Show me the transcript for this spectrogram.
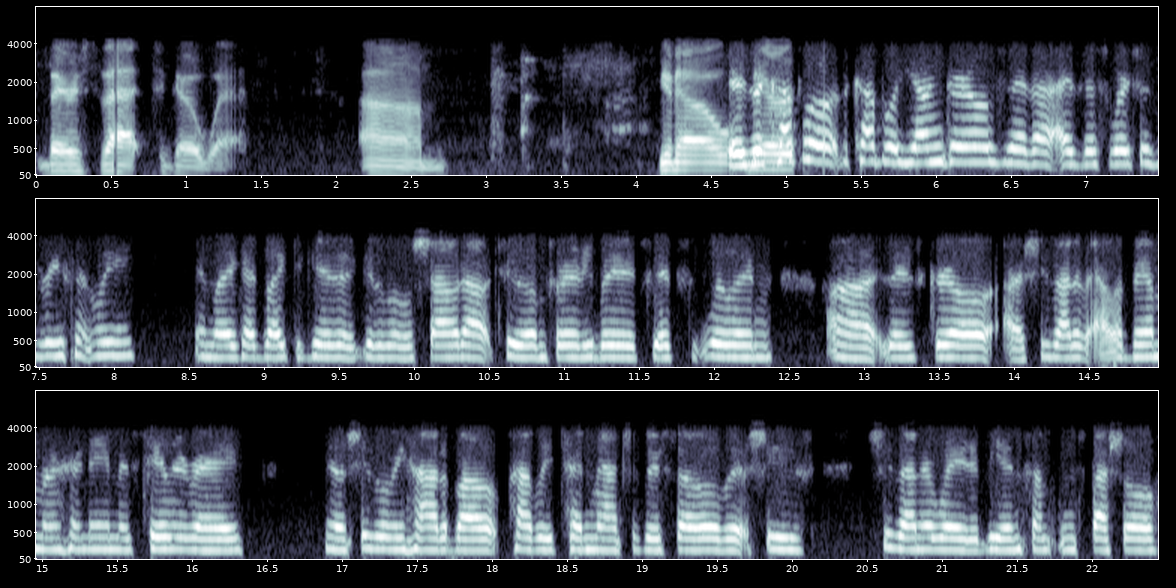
there's that to go with. Um, you know, There's a couple a couple of young girls that uh, I just worked with recently, and like I'd like to get a get a little shout out to them for anybody that's, that's willing. Uh, there's a girl, uh, she's out of Alabama. Her name is Taylor Ray. You know, she's only had about probably ten matches or so, but she's she's on her way to being something special.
